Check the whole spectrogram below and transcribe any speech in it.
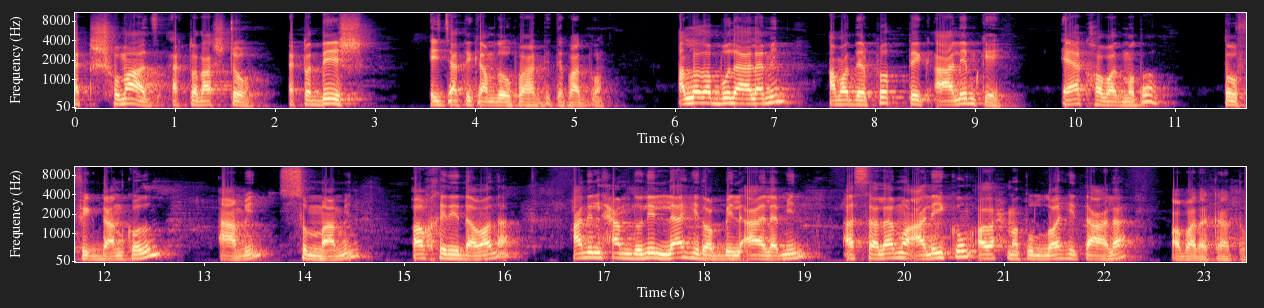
একটা সমাজ, একটা রাষ্ট্র, একটা দেশ এই জাতিকে আমরা উপহার দিতে পারব। আল্লাহ রব্বুল আলমিন আমাদের প্রত্যেক আলেমকে এক হবার মতো তৌফিক দান করুন। আমিন। সুম্মা আমিন। আখিরি দাওয়ানা। আনিল হামদুলিল্লাহি রব্বিল আলমিন। আসসালামু আলাইকুম আ রহমতুল্লাহ তালা আবারাকাতু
